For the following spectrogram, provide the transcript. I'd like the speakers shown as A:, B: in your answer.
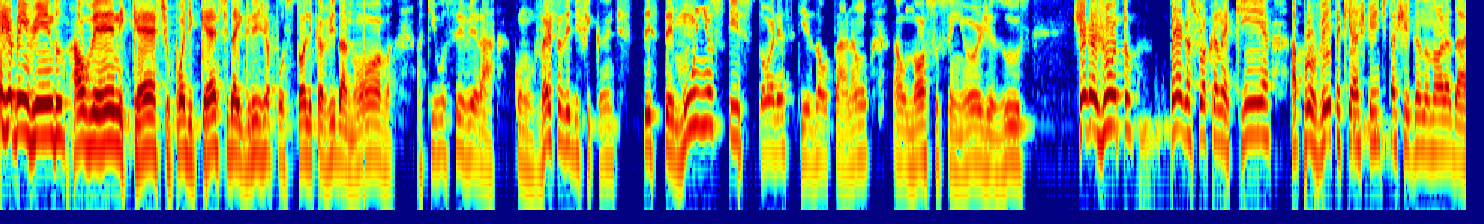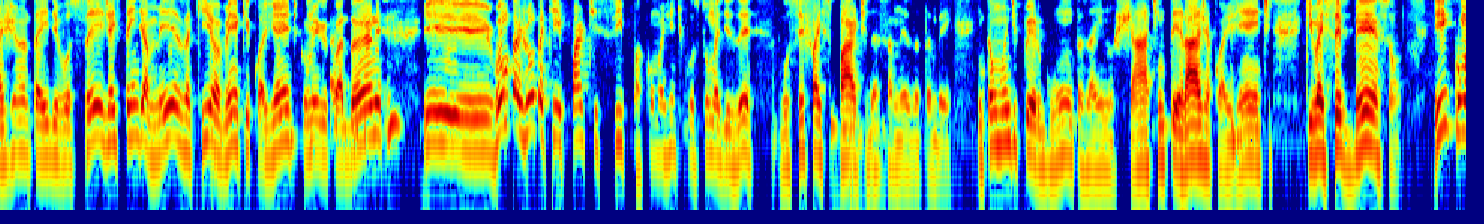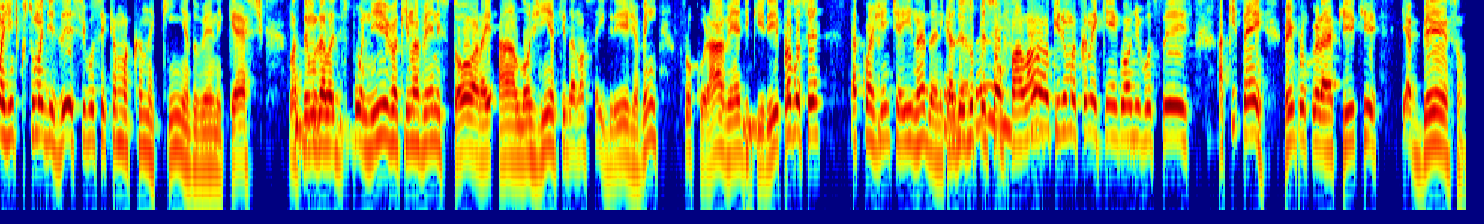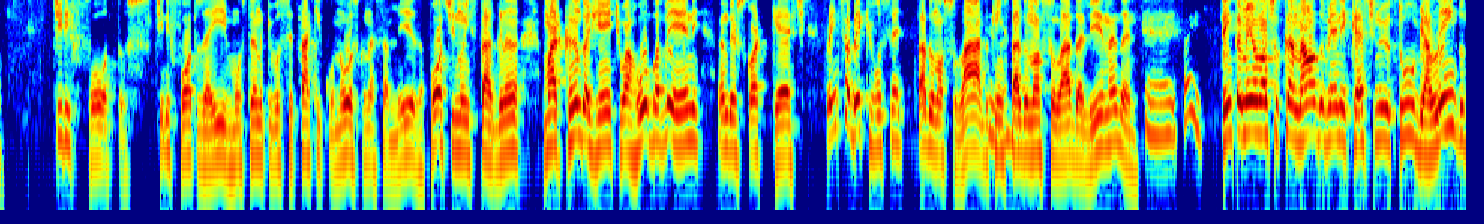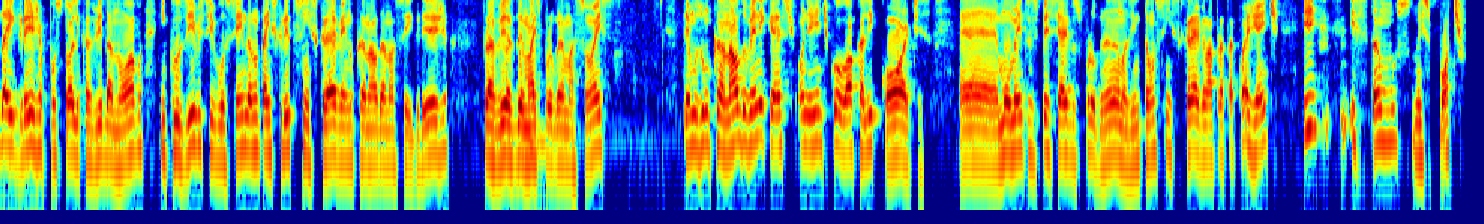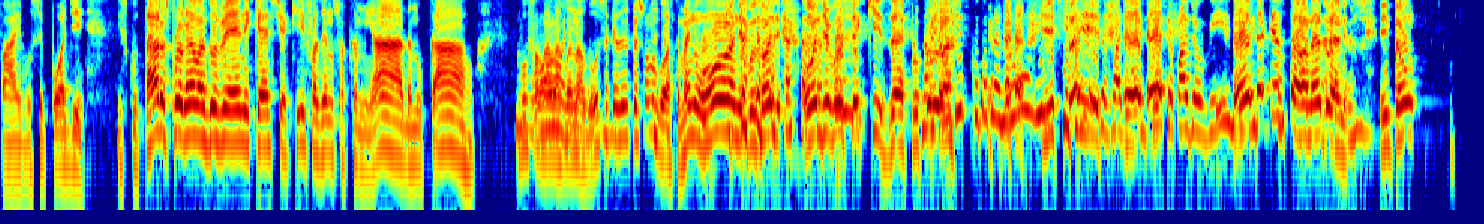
A: Seja bem-vindo ao VNcast, o podcast da Igreja Apostólica Vida Nova. Aqui você verá conversas edificantes, testemunhos e histórias que exaltarão ao nosso Senhor Jesus. Chega junto, pega sua canequinha, aproveita que acho que a gente está chegando na hora da janta aí de vocês, já estende a mesa aqui, ó, vem aqui com a gente, comigo e com a Dani. E vamos estar tá junto aqui, participa, como a gente costuma dizer, você faz parte dessa mesa também. Então mande perguntas aí no chat, interaja com a gente, que vai ser bênção. E como a gente costuma dizer, se você quer uma canequinha do VNcast, nós temos ela disponível aqui na VN Store, a lojinha aqui da nossa igreja. Vem procurar, vem adquirir para você tá com a gente aí, né, Dani? Que às vezes o pessoal fala, oh, eu queria uma canequinha igual de vocês. Aqui tem, vem procurar aqui que, que é bênção. Tire fotos, tire fotos aí, mostrando que você tá aqui conosco nessa mesa. Poste no Instagram, marcando a gente, o arroba VN underscore cast, pra gente saber que você tá do nosso lado, quem está do nosso lado ali, né, Dani?
B: É, isso aí.
A: Tem também o nosso canal do VNcast no YouTube, além do da Igreja Apostólica Vida Nova. Inclusive, se você ainda não está inscrito, se inscreve aí no canal da nossa igreja para ver as demais programações. Temos um canal do VNcast onde a gente coloca ali cortes, é, momentos especiais dos programas. Então se inscreve lá para estar tá com a gente. E estamos no Spotify. Você pode escutar os programas do VNcast aqui, fazendo sua caminhada no carro vou falar ônibus. lavando a louça, que às vezes o pessoal não gosta, mas no ônibus, onde, onde você quiser, procure
B: não
A: lá.
B: Não desculpa para não ouvir.
A: Isso aí.
B: Você pode, é, é, você pode ouvir.
A: Essa é a questão, né, Dani? Então,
